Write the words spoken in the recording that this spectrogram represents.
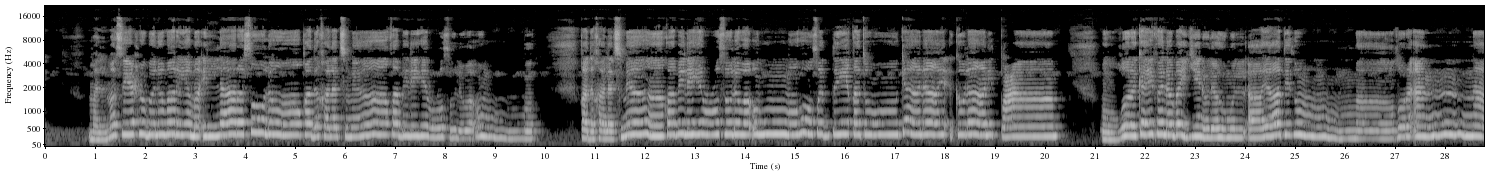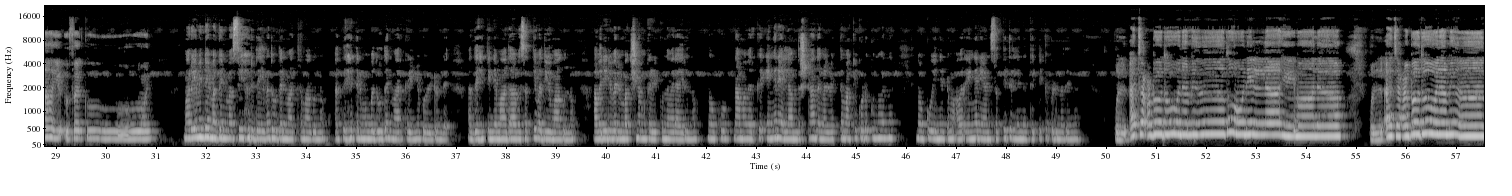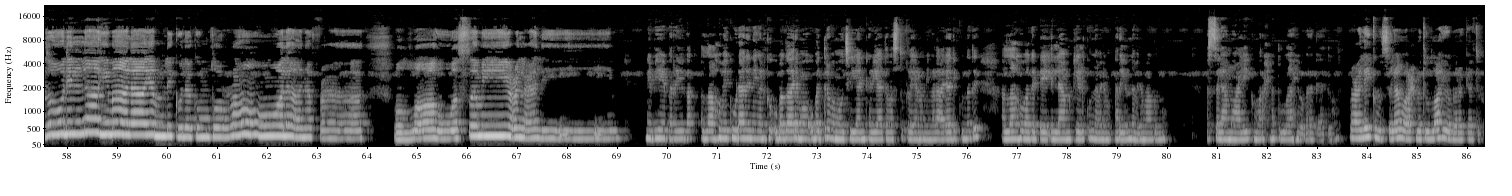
ما المسيح ابن مريم إلا رسول قد خلت من قبله الرسل وأمه قد خلت من قبله الرسل وأمه صديقة كانا يأكلان الطعام انظر كيف نبين لهم الآيات ثم يؤفكون മറിയമിന്റെ മകൻ മസീഹ് ഒരു ദൈവദൂതൻ മാത്രമാകുന്നു അദ്ദേഹത്തിന് മുമ്പ് ദൂതന്മാർ കഴിഞ്ഞു പോയിട്ടുണ്ട് അദ്ദേഹത്തിന്റെ മാതാവ് സത്യവതിയുമാകുന്നു അവരിരുവരും ഭക്ഷണം കഴിക്കുന്നവരായിരുന്നു നോക്കൂ നാം അവർക്ക് എങ്ങനെയെല്ലാം ദൃഷ്ടാന്തങ്ങൾ വ്യക്തമാക്കി കൊടുക്കുന്നുവെന്ന് നോക്കൂ എന്നിട്ടും അവർ എങ്ങനെയാണ് സത്യത്തിൽ നിന്ന് തെറ്റിക്കപ്പെടുന്നതെന്ന് قل أتعبدون من دون الله ما لا قل أتعبدون من دون الله ما لا يملك لكم ضرا ولا نفعا والله هو السميع العليم നബിയെ പറയുക അള്ളാഹുവെ കൂടാതെ നിങ്ങൾക്ക് ഉപകാരമോ ഉപദ്രവമോ ചെയ്യാൻ കഴിയാത്ത വസ്തുക്കളെയാണോ നിങ്ങൾ ആരാധിക്കുന്നത് അള്ളാഹു ആകട്ടെ എല്ലാം കേൾക്കുന്നവനും അറിയുന്നവനുമാകുന്നു അസ്സലാമു അലൈക്കും വറഹ്മത്തുള്ളാഹി വബറകാതുഹു وعليكم السلام ورحمة الله وبركاته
